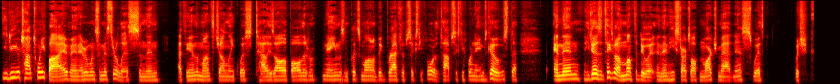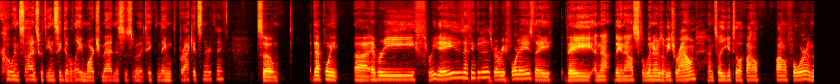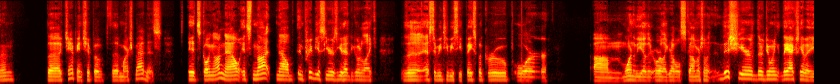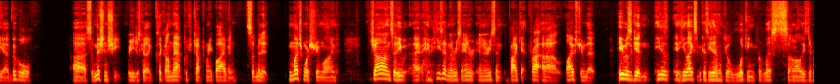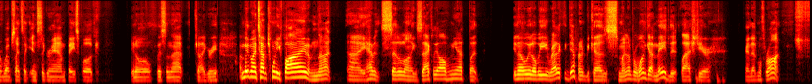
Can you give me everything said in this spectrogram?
you do your top 25 and everyone submits their lists and then at the end of the month john linquist tallies all up all the different names and puts them on a big bracket of 64 the top 64 names goes to, and then he does it takes about a month to do it and then he starts off march madness with which coincides with the ncaa march madness is where they take the name with the brackets and everything. So at that point uh, every three days, I think it is, or every four days, they they announce they announce the winners of each round until you get to the final final four, and then the championship of the March Madness. It's going on now. It's not now. In previous years, you had to go to like the SWTBC Facebook group or um one of the other or like Rebel Scum or something. This year, they're doing. They actually have a, a Google uh, submission sheet where you just gotta click on that, put your top 25, and submit it. Much more streamlined. John said he he said in a recent in a recent podcast uh, live stream that he was getting he doesn't he likes it because he doesn't have to go looking for lists on all these different websites like Instagram, Facebook, you know this and that. Which I agree. I made my top 25. I'm not I haven't settled on exactly all of them yet, but you know it'll be radically different because my number one got made last year. Grand Admiral Thrawn.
